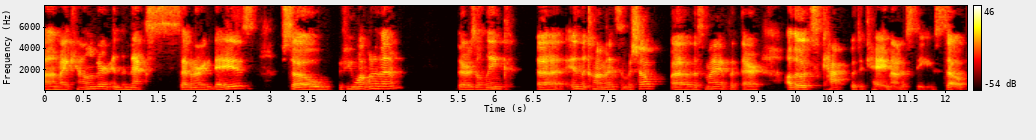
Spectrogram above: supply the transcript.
uh, my calendar in the next seven or eight days. So if you want one of them, there's a link uh, in the comments that Michelle uh, Vismaya put there, although it's cat with a K, not a C. So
